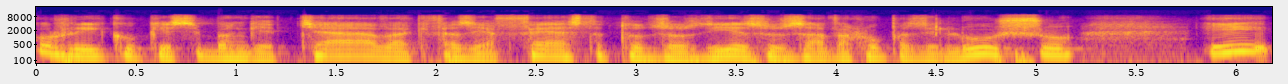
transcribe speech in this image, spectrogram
o rico que se banqueteava, que fazia festa todos os dias, usava roupas de luxo e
